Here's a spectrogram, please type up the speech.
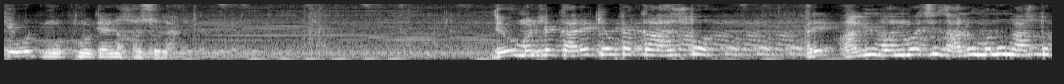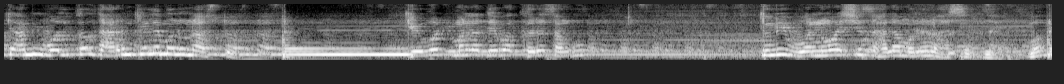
केवट मोठमोठ्यानं हसू लागतं देव म्हटले कार्य केवटा का हसतो? अरे आम्ही वनवासी झालो म्हणून असतो की आम्ही वलकल धारण केले म्हणून असतो केवट मला देवा खरं सांगू तुम्ही वनवासी झाला म्हणून हसत नाही. मग?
